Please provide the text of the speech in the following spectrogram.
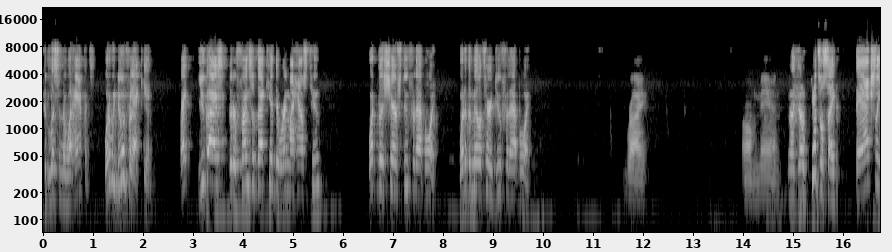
could listen to what happens. What are we doing for that kid? Right? You guys that are friends of that kid that were in my house too, what did the sheriffs do for that boy? What did the military do for that boy? Right. Oh man. Like you know, kids will say they actually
